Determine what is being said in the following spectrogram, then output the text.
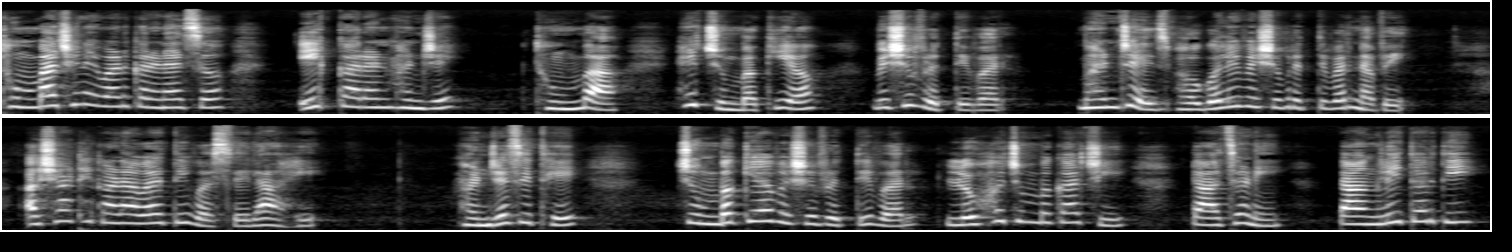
थुंबाची निवड करण्याचं एक कारण म्हणजे थुंबा हे चुंबकीय विषुववृत्तीवर म्हणजेच भौगोलिक विषुववृत्तीवर नव्हे अशा ठिकाणावर ती वसलेला आहे. म्हणजेच इथे चुंबकीय विषुववृत्तीवर लोहचुंबकाची टाचणी टांगली तर ती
